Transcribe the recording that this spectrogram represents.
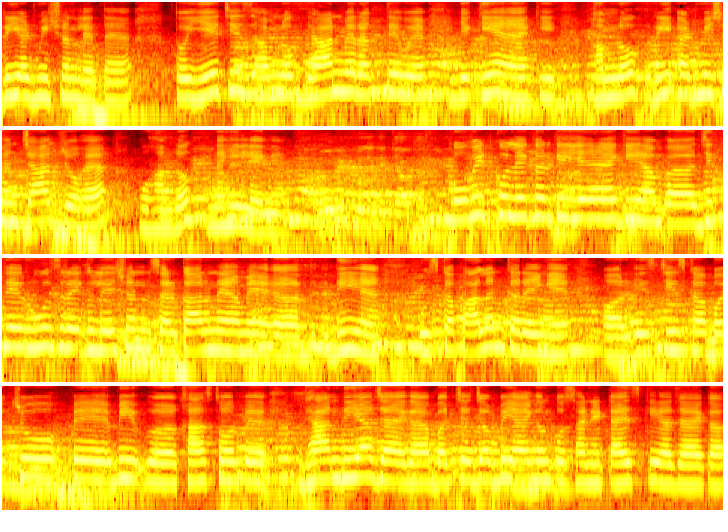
री एडमिशन लेते हैं। तो ये चीज़ हम लोग ध्यान में रखते हुए ये किए हैं कि हम लोग री एडमिशन चार्ज जो है, वो हम लोग नहीं लेंगे। कोविड को लेकर के ये है कि हम जितने रूल्स रेगुलेशन सरकार ने हमें दी हैं, उसका पालन करेंगे और इस चीज़ का बच्चों पे भी ख़ास तौर पे ध्यान दिया जाएगा बच्चे जब भी आएँगे उनको सैनिटाइज़ किया जाएगा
